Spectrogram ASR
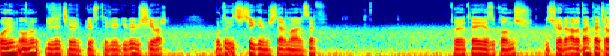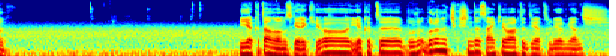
Oyun onu düze çevirip gösteriyor gibi bir şey var. Burada iç içe girmişler maalesef. Toyota'ya yazık olmuş. Biz şöyle aradan kaçalım. Bir yakıt almamız gerekiyor. Yakıtı bur- buranın çıkışında sanki vardı diye hatırlıyorum yanlış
